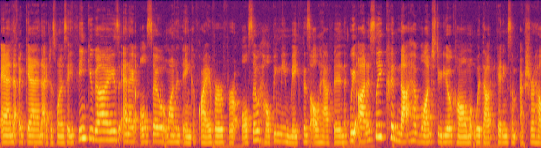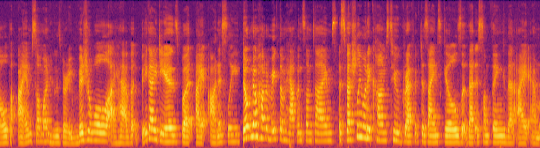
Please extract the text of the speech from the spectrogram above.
and again I just want to say thank you guys and I also want to thank Fiverr for also helping me make this all happen. We honestly could not have launched Studio Calme without getting some extra help. I am someone who's very visual. I have big ideas, but I honestly don't know how to make them happen sometimes, especially when it comes to graphic design skills. That is something that I am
